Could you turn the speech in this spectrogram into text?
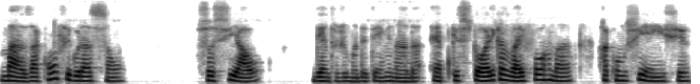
mas a configuração social dentro de uma determinada época histórica vai formar a consciência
